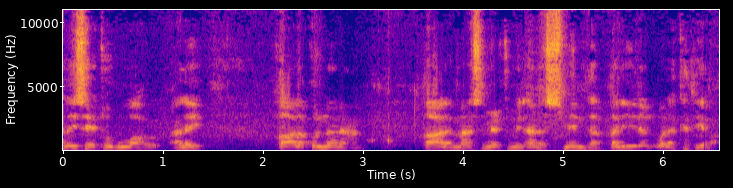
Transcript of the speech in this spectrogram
أليس يتوب الله عليه؟ قال قلنا نعم. قال ما سمعت من أنس من ذا قليلا ولا كثيرا.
